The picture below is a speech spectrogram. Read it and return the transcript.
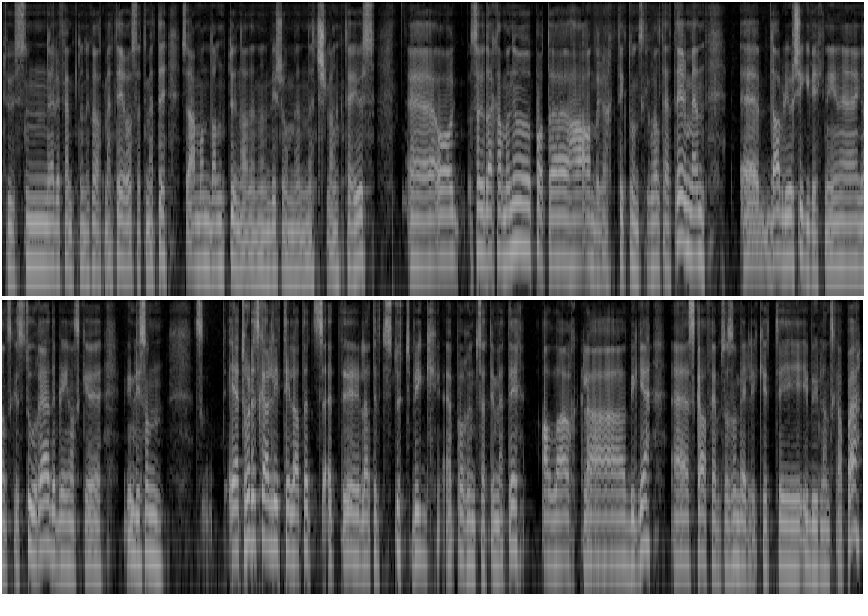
1000 eller 1500 kvadratmeter og 70 meter, så er man langt unna den visjonen et slankt høyhus. Eh, så da kan man jo på en måte ha andre arkitektoniske kvaliteter, men eh, da blir jo skyggevirkningene ganske store. Det blir ganske liksom Jeg tror det skal litt til at et, et relativt stutt bygg på rundt 70 meter à la Orkla-bygget eh, skal fremstå som vellykket i, i bylandskapet.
